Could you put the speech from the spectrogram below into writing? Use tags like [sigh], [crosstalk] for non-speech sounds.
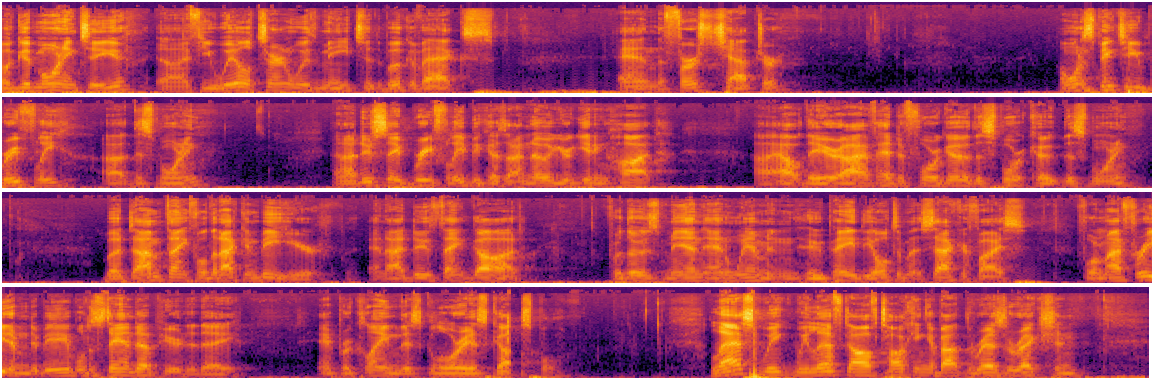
Well, good morning to you. Uh, if you will, turn with me to the book of Acts and the first chapter. I want to speak to you briefly uh, this morning. And I do say briefly because I know you're getting hot uh, out there. I've had to forego the sport coat this morning. But I'm thankful that I can be here. And I do thank God for those men and women who paid the ultimate sacrifice for my freedom to be able to stand up here today and proclaim this glorious gospel. Last week we left off talking about the resurrection,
